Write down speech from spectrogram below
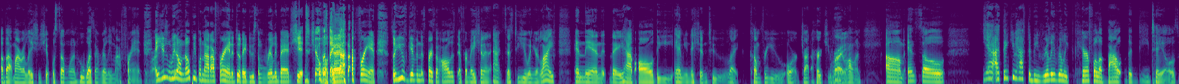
about my relationship with someone who wasn't really my friend. Right. And usually we don't know people not our friend until they do some really bad shit to show us Okay. they're not our friend. So you've given this person all this information and access to you in your life and then they have all the ammunition to like come for you or try to hurt you later on. Um and so yeah, I think you have to be really, really careful about the details,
